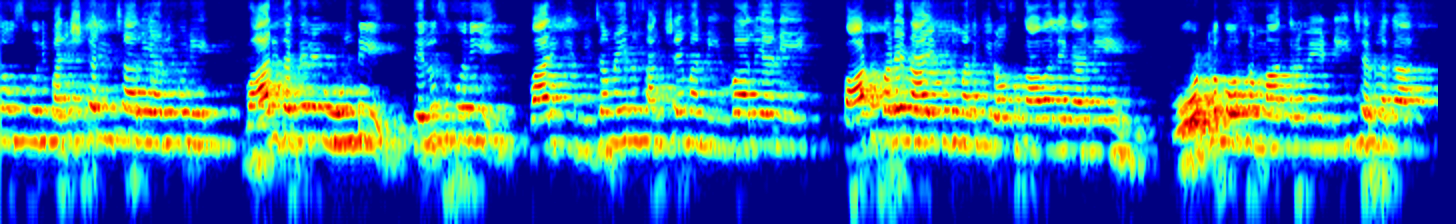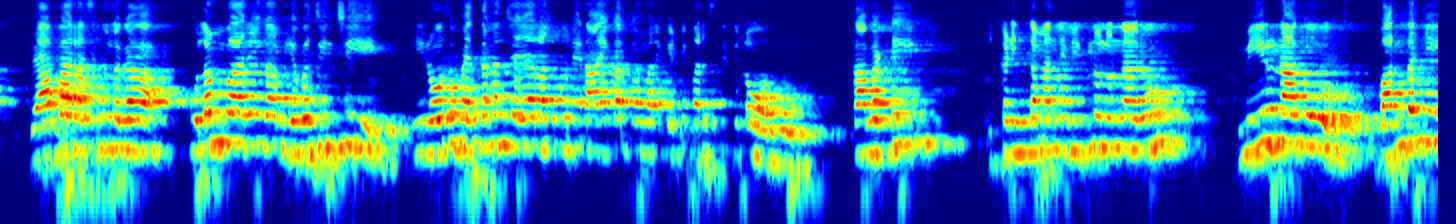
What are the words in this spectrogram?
చూసుకుని పరిష్కరించాలి అనుకుని వారి దగ్గరే ఉండి తెలుసుకుని వారికి నిజమైన సంక్షేమాన్ని ఇవ్వాలి అని పాటుపడే నాయకుడు మనకి ఈరోజు కావాలే కానీ ఓట్ల కోసం మాత్రమే టీచర్లుగా వ్యాపారస్తులుగా కులం వారీగా విభజించి ఈరోజు పెత్తనం చేయాలనుకునే నాయకత్వం మనకి ఎట్టి పరిస్థితుల్లో వద్దు. కాబట్టి ఇక్కడ ఇంతమంది విఘ్నులు ఉన్నారు మీరు నాకు వందకి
